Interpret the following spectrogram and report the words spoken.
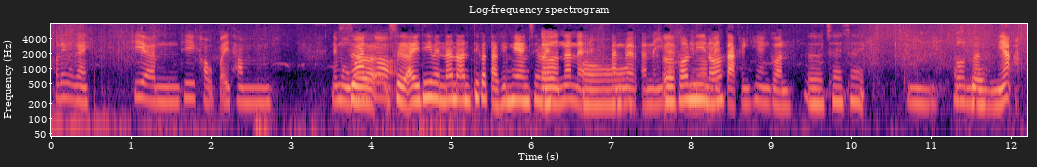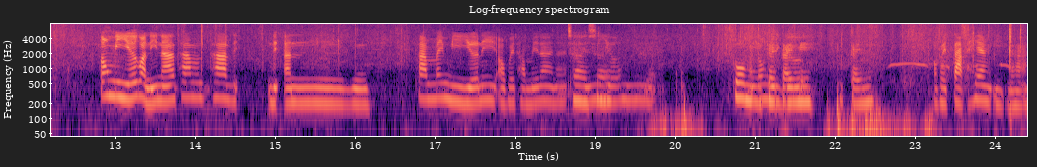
ขาเรียกยังไง ที่อันที่เขาไปทำในหมู่เสือบ้านก็เสือไอ้ที่เป็นนั่นอันที่ก็ตากแห้งๆใช่ไหมเออนั่นแหละอ๋ออัอันแบบอันนี้แหเอละอเขาที่นี่เนอะไปตากแห้งๆก่อน เออใช่ใช่อืมเขาต้นเสิร์มัฟนแบบเนี้ย ต้องมีเยอะกว่านี้นะ ถ้าถ้าอันถ้าไม่มีเยอะนี่เอาไปทำไม่ได้นะ ใช่ใช่นี่เยอะนี่เยอะก็มีมันต้องไกลเยอะๆมีไกลๆมีเอาไปตากแห้งอีกนะคะ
